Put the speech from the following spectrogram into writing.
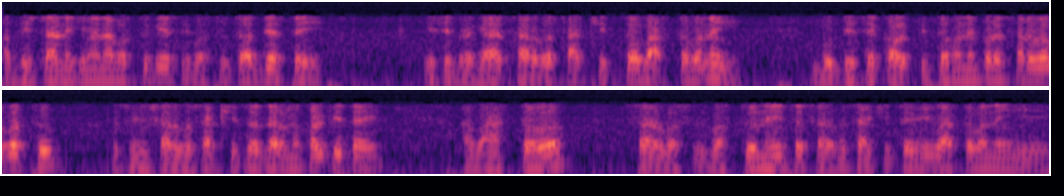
अधिष्ठान की मैंने वस्तु कैसे वस्तु तो अध्यस्त है। इसी प्रकार सर्व साक्षित्व वास्तव नहीं। बुद्धि से कल्पित होने पर सर्व वस्तु उसमें सर्व साक्षित्व धर्म कल्पित है। अब वास्तव, सर्व वस्तु नहीं तो सर्व साक्षित्व भी वास्तव नहीं है।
